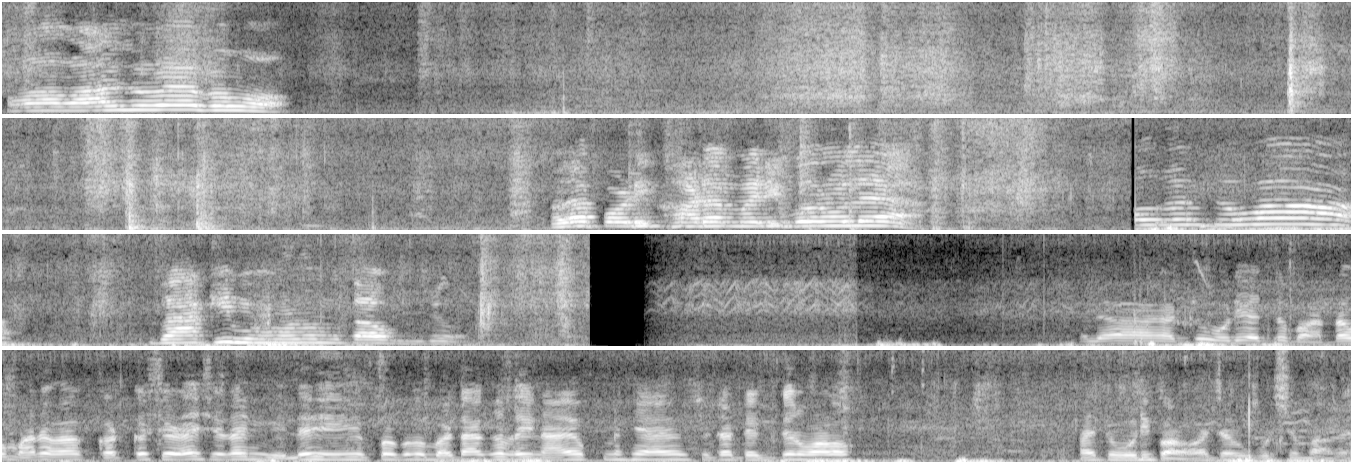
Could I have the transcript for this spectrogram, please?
હવે મારે જોવે પેલો. અરે પડી ખાડા મરી બરો લે. બાકી મોણો મુતા ઉજો તો ઓડિયા તો ભાતા મારે આ કટકા ચડાય ચડાય મેલે પર પેલો બટાકા લઈને આવ્યો કે નહીં આવ્યો ટેક્ટર વાળો. આ તો ઓડી પાડવા જવું પડશે મારે.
